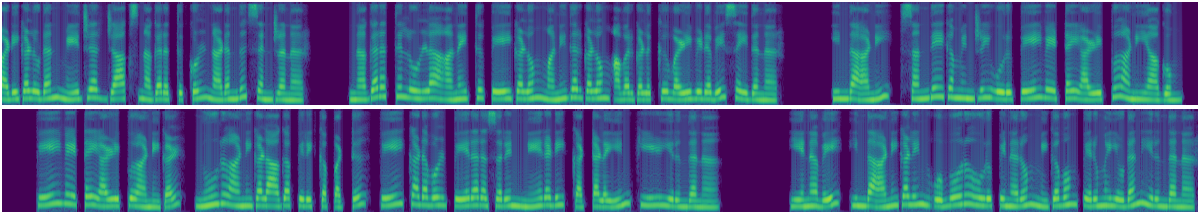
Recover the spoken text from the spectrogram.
படிகளுடன் மேஜர் ஜாக்ஸ் நகரத்துக்குள் நடந்து சென்றனர். நகரத்தில் உள்ள அனைத்து பேய்களும் மனிதர்களும் அவர்களுக்கு வழிவிடவே செய்தனர். இந்த அணி சந்தேகமின்றி ஒரு பேய் வேட்டை அழிப்பு அணியாகும். பேய் வேட்டை அழிப்பு அணிகள் நூறு அணிகளாக பிரிக்கப்பட்டு பேய் கடவுள் பேரரசரின் நேரடி கட்டளையின் கீழ் இருந்தன. எனவே இந்த அணிகளின் ஒவ்வொரு உறுப்பினரும் மிகவும் பெருமையுடன் இருந்தனர்.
